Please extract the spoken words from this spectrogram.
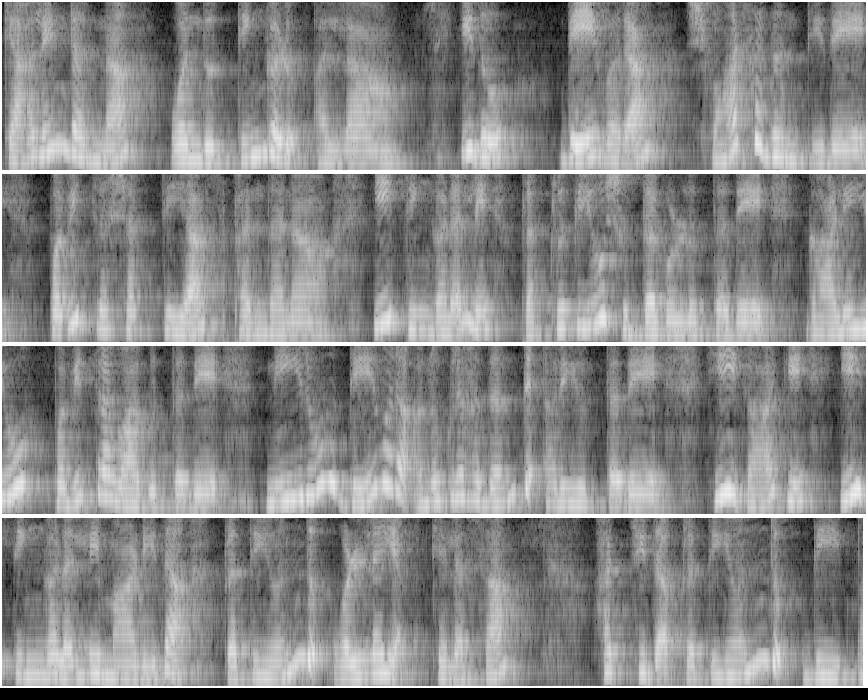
ಕ್ಯಾಲೆಂಡರ್ನ ಒಂದು ತಿಂಗಳು ಅಲ್ಲ. ಇದು ದೇವರ ಶ್ವಾಸದಂತಿದೆ. ಪವಿತ್ರ ಶಕ್ತಿಯ ಸ್ಪಂದನ. ಈ ತಿಂಗಳಲ್ಲಿ ಪ್ರಕೃತಿಯೂ ಶುದ್ಧಗೊಳ್ಳುತ್ತದೆ. ಗಾಳಿಯೂ ಪವಿತ್ರವಾಗುತ್ತದೆ. ನೀರು ದೇವರ ಅನುಗ್ರಹದಂತೆ ಅರಿಯುತ್ತದೆ. ಹೀಗಾಗಿ ಈ ತಿಂಗಳಲ್ಲಿ ಮಾಡಿದ ಪ್ರತಿಯೊಂದು ಒಳ್ಳೆಯ ಕೆಲಸ, ಹಚ್ಚಿದ ಪ್ರತಿಯೊಂದು ದೀಪ,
